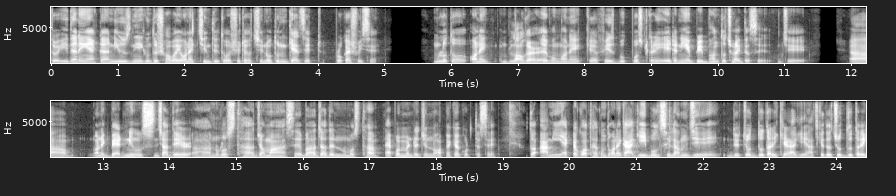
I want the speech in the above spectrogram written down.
তো ইদানিং একটা নিউজ নিয়ে কিন্তু সবাই অনেক চিন্তিত, সেটা হচ্ছে নতুন গ্যাজেট প্রকাশ হয়েছে মূলত অনেক ব্লগার এবং অনেক ফেসবুক পোস্টকারী এটা নিয়ে বিভ্রান্ত ছড়াইতেছে যে অনেক ব্যাড নিউজ যাদের নুরস্থা জমা আছে বা যাদের নুরস্থা অ্যাপয়েন্টমেন্টের জন্য অপেক্ষা করতেছে। তো আমি একটা কথা কিন্তু অনেক আগেই বলছিলাম যে চোদ্দ তারিখের আগে, আজকে তো চোদ্দ তারিখ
